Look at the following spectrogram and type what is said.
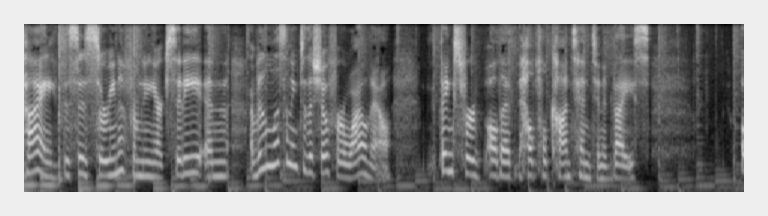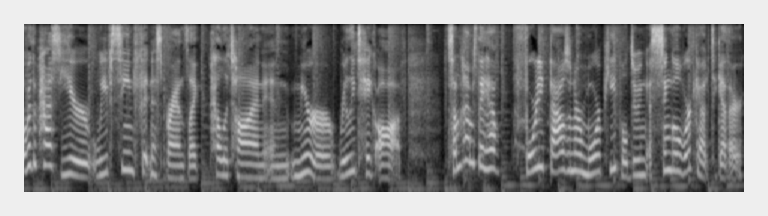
Hi, this is Serena from New York City, and I've been listening to the show for a while now. Thanks for all that helpful content and advice. Over the past year, we've seen fitness brands like Peloton and Mirror really take off. Sometimes they have 40,000 or more people doing a single workout together.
